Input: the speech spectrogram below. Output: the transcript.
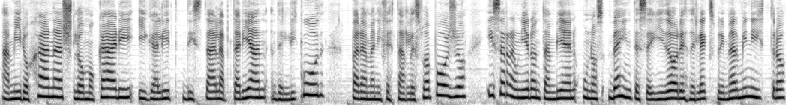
Amir Ohana, Shlomo Kari y Galit Distal Abtarian del Likud para manifestarle su apoyo y se reunieron también unos 20 seguidores del ex primer ministro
